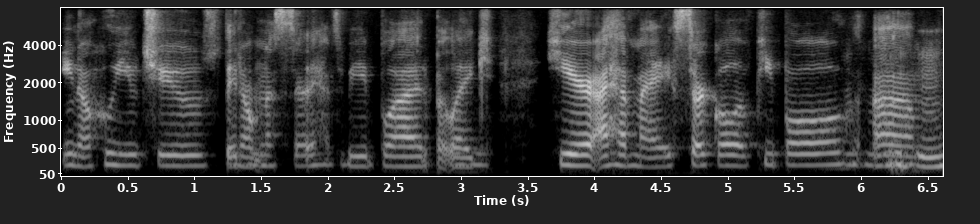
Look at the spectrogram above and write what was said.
you know, who you choose. They mm-hmm. don't necessarily have to be blood, but like mm-hmm. here I have my circle of people. Mm-hmm. Um mm-hmm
